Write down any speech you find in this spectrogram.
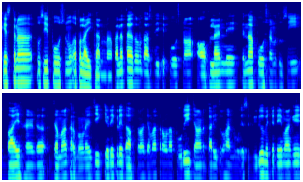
ਕਿਸ ਤਰ੍ਹਾਂ ਤੁਸੀਂ ਪੋਸਟ ਨੂੰ ਅਪਲਾਈ ਕਰਨਾ? ਪਹਿਲਾਂ ਤਾਂ ਤੁਹਾਨੂੰ ਦੱਸ ਦਈਏ ਕਿ ਪੋਸਟਾਂ ਆਫਲਾਈਨ ਨੇ, ਇਹਨਾਂ ਪੋਸਟਾਂ ਨੂੰ ਤੁਸੀਂ ਬਾਈ ਹੈਂਡ ਜਮ੍ਹਾਂ ਕਰਵਾਉਣਾ ਜੀ। ਕਿਹੜੇ ਕਿਹੜੇ ਦਫ਼ਤਰਾਂ ਜਮ੍ਹਾਂ ਕਰਾਉਣਾ, ਪੂਰੀ ਜਾਣਕਾਰੀ ਤੁਹਾਨੂੰ ਇਸ ਵੀਡੀਓ ਵਿੱਚ ਦੇਵਾਂਗੇ।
